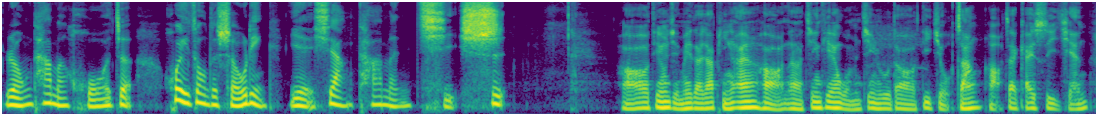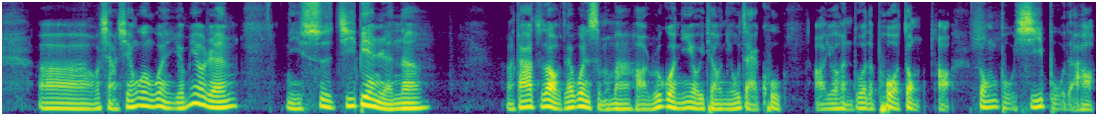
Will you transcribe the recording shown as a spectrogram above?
容他们活着。会众的首领也向他们起誓。好，弟兄姐妹，大家平安哈。那今天我们进入到第九章，好，在开始以前，呃，我想先问问有没有人你是畸变人呢？啊，大家知道我在问什么吗？好，如果你有一条牛仔裤啊，有很多的破洞，好，东补西补的哈，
